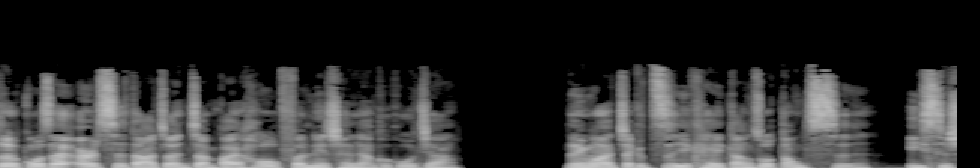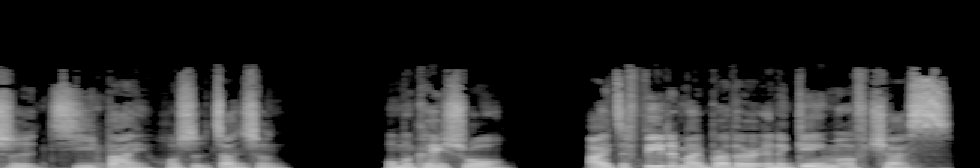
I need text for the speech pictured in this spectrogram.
德国在二次大战战败后分裂成两个国家。另外，这个字也可以当做动词，意思是击败或是战胜。我们可以说，I defeated my brother in a game of chess。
